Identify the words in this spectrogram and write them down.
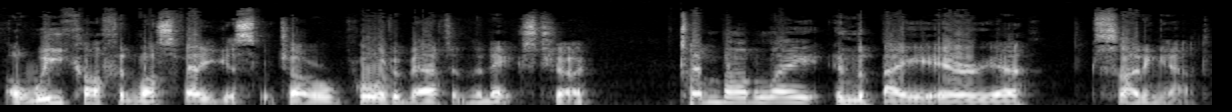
a week off in Las Vegas, which I will report about in the next show. Tom Barbalet in the Bay Area, signing out.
